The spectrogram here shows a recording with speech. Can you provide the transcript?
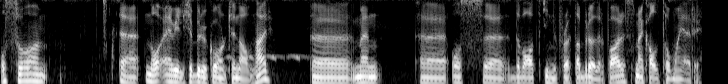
Og så eh, nå, Jeg vil ikke bruke ordentlig navn her, eh, men eh, oss, eh, det var et innflytta brødrepar som jeg kaller Tom og Jerry.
